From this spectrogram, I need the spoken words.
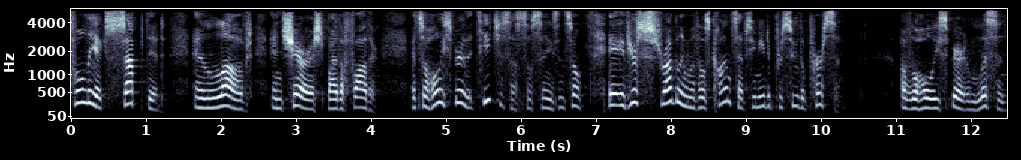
fully accepted and loved and cherished by the Father. It's the Holy Spirit that teaches us those things. And so, if you're struggling with those concepts, you need to pursue the person of the Holy Spirit and listen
